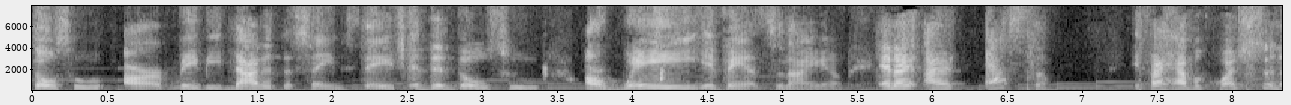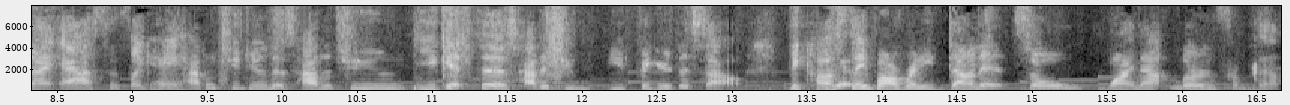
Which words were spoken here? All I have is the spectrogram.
those who are maybe not at the same stage, and then those who are way advanced than I am. And I, I ask them, if I have a question, I ask. It's like, hey, how did you do this? How did you you get this? How did you you figure this out? Because yes. they've already done it, so why not learn from them?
